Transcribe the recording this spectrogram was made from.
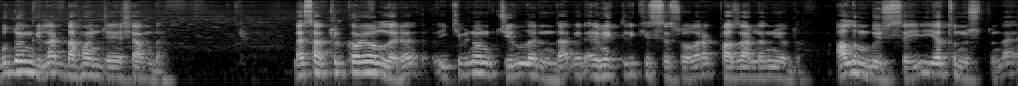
Bu döngüler daha önce yaşandı. Mesela Türk Hava Yolları 2013 yıllarında bir emeklilik hissesi olarak pazarlanıyordu. Alın bu hisseyi yatın üstüne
